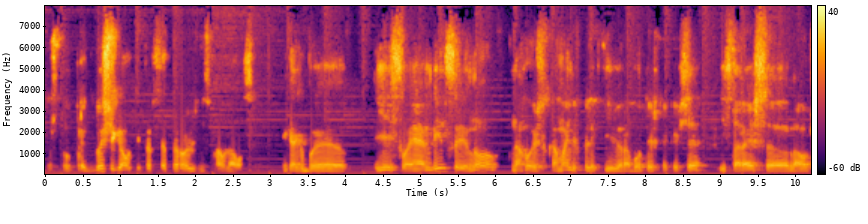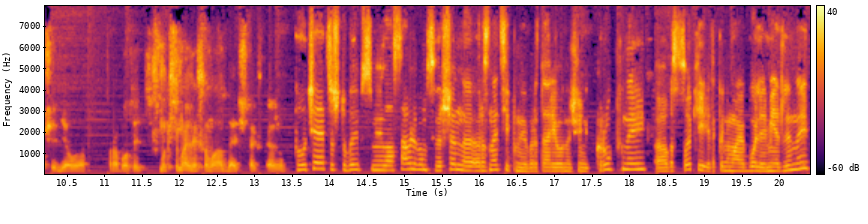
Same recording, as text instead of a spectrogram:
то, что предыдущий голкипер с этой ролью не справлялся. И как бы есть свои амбиции, но находишься в команде, в коллективе, работаешь, как и все, и стараешься на общее дело работать с максимальной самоотдачей, так скажем. Получается, что вы с Милосавлевым совершенно разнотипные вратари. Он очень крупный, а, высокий, я так понимаю, более медленный.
